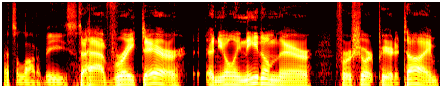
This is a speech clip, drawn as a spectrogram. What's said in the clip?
that's a lot of bees. to have right there, and you only need them there for a short period of time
